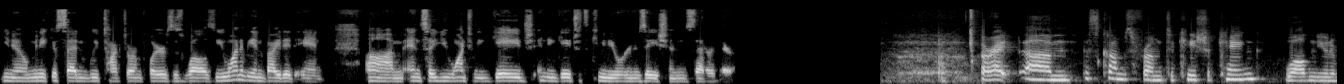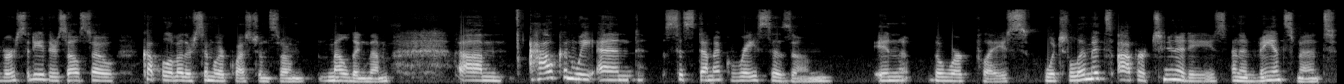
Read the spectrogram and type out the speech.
you know, Monika said, and we've talked to our employers as well, is you want to be invited in. Um, and so you want to engage and engage with the community organizations that are there. All right. Um, this comes from Takesha King, Walden University. There's also a couple of other similar questions, so I'm melding them. Um, how can we end systemic racism in the workplace, which limits opportunities and advancement,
